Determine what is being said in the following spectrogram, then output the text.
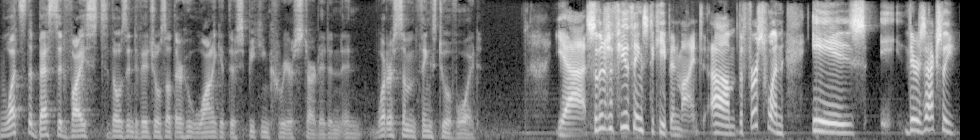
what's the best advice to those individuals out there who want to get their speaking career started? And, and what are some things to avoid? Yeah, so there's a few things to keep in mind. Um, the first one is there's actually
